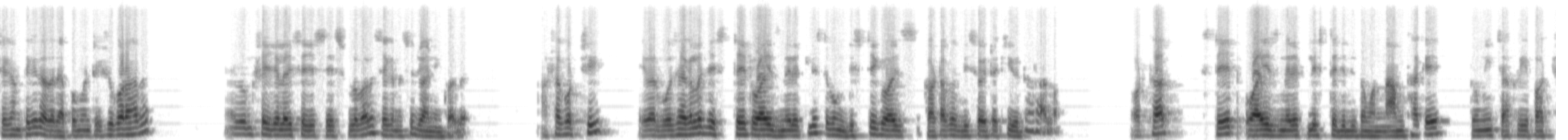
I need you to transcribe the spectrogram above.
সেখান থেকে তাদের অ্যাপয়েন্টমেন্ট ইস্যু করা হবে। এবং সেই জেলায় সে যে সিটগুলো পাবে সেখানে সে জয়েনিং করবে। আশা করছি এবার বোঝা গেল যে স্টেট ওয়াইজ মেরিট লিস্ট এবং ডিস্ট্রিক্ট ওয়াইজ কাট অফের বিষয়টা কি দাঁড়াল। অর্থাৎ স্টেট ওয়াইজ মেরিট লিস্টে যদি তোমার নাম থাকে, তুমি চাকরি পাচ্ছ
